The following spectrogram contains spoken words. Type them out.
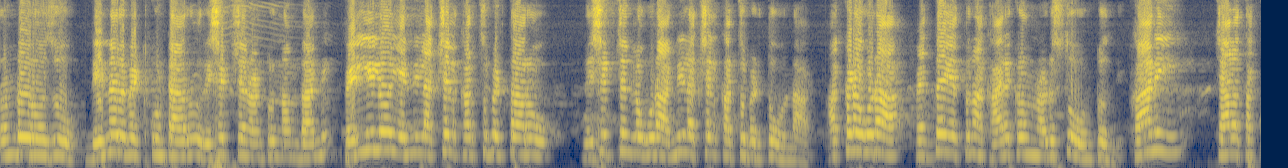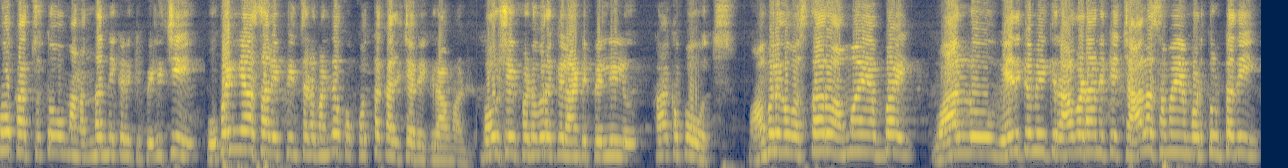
రెండో రోజు డిన్నర్ పెట్టుకుంటారు. రిసెప్షన్ అంటున్నాం దాన్ని. పెళ్ళిలో ఎన్ని లక్షలు ఖర్చు పెడతారో రిసెప్షన్లో కూడా అన్ని లక్షలు ఖర్చు పెడుతూ ఉన్నారు. అక్కడ కూడా పెద్ద ఎత్తున కార్యక్రమం నడుస్తూ ఉంటుంది. కానీ చాలా తక్కువ ఖర్చుతో మనందరిని ఇక్కడికి పిలిచి ఉపన్యాసాలు ఇప్పించడం అనేది ఒక కొత్త కల్చర్ ఈ గ్రామంలో బహుశా ఇప్పటి వరకు ఇలాంటి పెళ్ళిలు కాకపోవచ్చు. మామూలుగా వస్తారు అమ్మాయి అబ్బాయి. వాళ్ళు వేదిక మీదకి రావడానికి చాలా సమయం పడుతుంటది.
